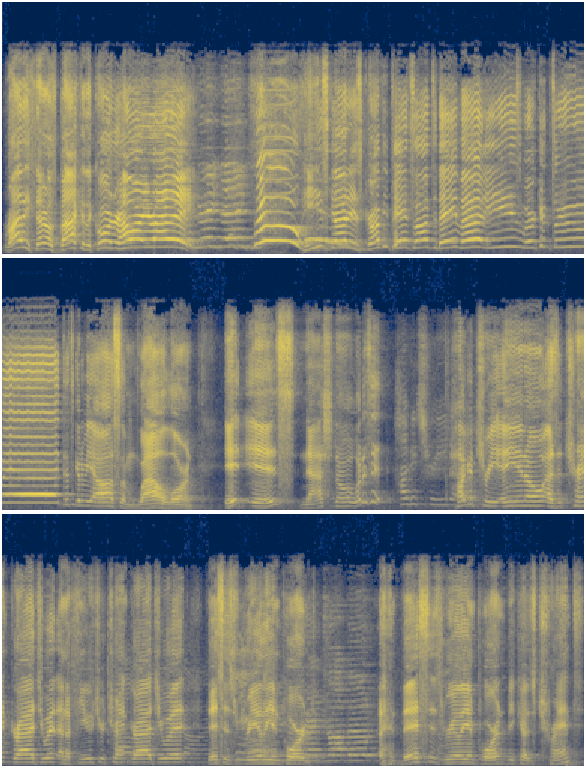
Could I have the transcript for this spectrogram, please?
Riley Thero's back in the corner. How are you, Riley? Great, thanks. Woo! He's got his grumpy pants on today, but he's working through it. It's going to be awesome. Wow, Lauren. It is National, what is it? Hug a tree. Day. Hug a tree. And you know, as a Trent graduate and a future Trent oh graduate, this is really important. this is really important because Trent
